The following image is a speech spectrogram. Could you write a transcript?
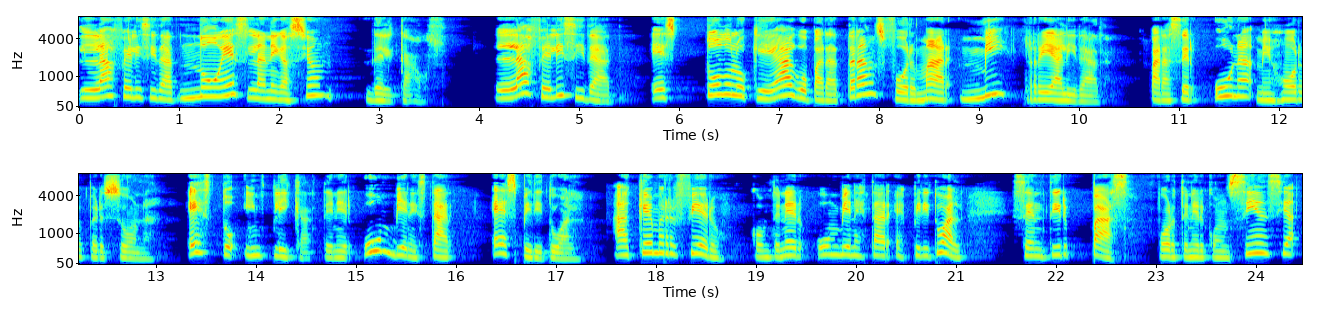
la felicidad no es la negación del caos. La felicidad es todo lo que hago para transformar mi realidad, para ser una mejor persona. Esto implica tener un bienestar espiritual. ¿A qué me refiero con tener un bienestar espiritual? Sentir paz por tener conciencia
